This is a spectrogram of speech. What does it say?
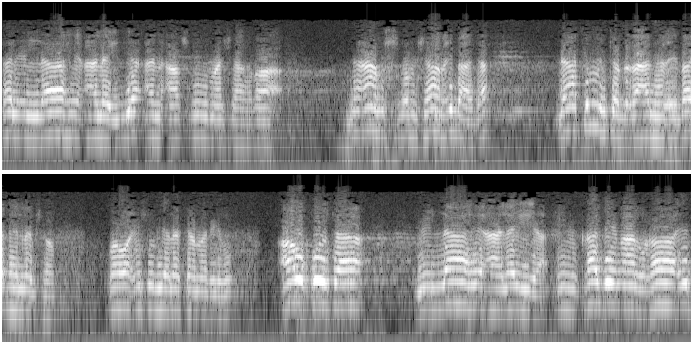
فلله علي أن أصوم شهرا. نعم الصوم شهر عبادة. لكن من تبع عنها العبادة إلا بشهر وهو إن شفي لك مريض. أو قلت لله علي إن قدم الغائب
